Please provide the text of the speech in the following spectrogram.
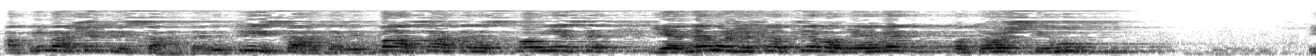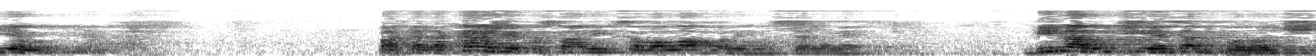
Ako ima četiri sata, ili tri sata, ili dva sata, ne spominje se, jer ne može to cijelo vrijeme potrošiti u jelu. Pa kada kaže poslanik sallallahu alaihi wa Bilal uči ezan po noći.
